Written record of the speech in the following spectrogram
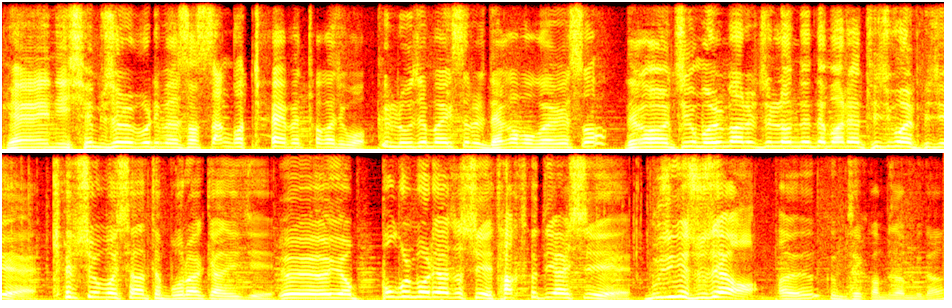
괜히 심술 부리면서 싼 거 퇴뱉어가지고 그 로제마 X를 내가 먹어야겠어? 내가 지금 얼마를 질렀는데 말이야 디지모 RPG 캡슐 머신한테 뭐랄 게 아니지 여여여 뽀글머리 아저씨 닥터 DRC 무지개 주세요 아유 금색 감사합니다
